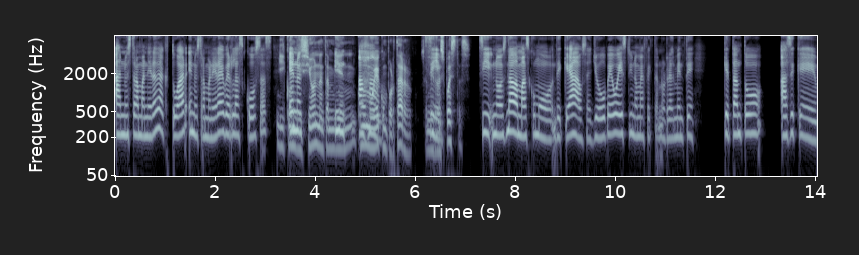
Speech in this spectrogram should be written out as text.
a nuestra manera de actuar, en nuestra manera de ver las cosas. Y condiciona también cómo me voy a comportar, o sea, mis respuestas. Sí, no es nada más como de que, ah, o sea, yo veo esto y no me afecta, no, realmente, qué tanto hace que,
